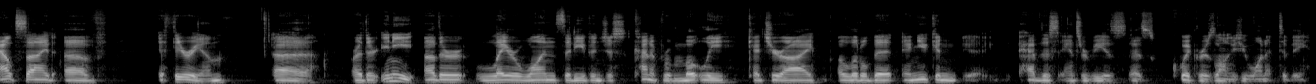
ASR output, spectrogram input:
outside of Ethereum. Uh, are there any other layer ones that even just kind of remotely catch your eye a little bit? And you can uh, have this answer be as, as quick or as long as you want it to be.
